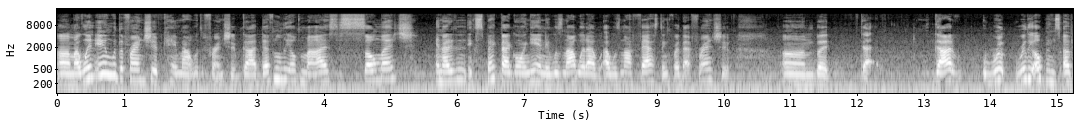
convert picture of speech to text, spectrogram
Um, I went in with a friendship, came out with a friendship. God definitely opened my eyes so much, and I didn't expect that going in. It was not what I, I was not fasting for that friendship. Um, but that, God re really opens up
